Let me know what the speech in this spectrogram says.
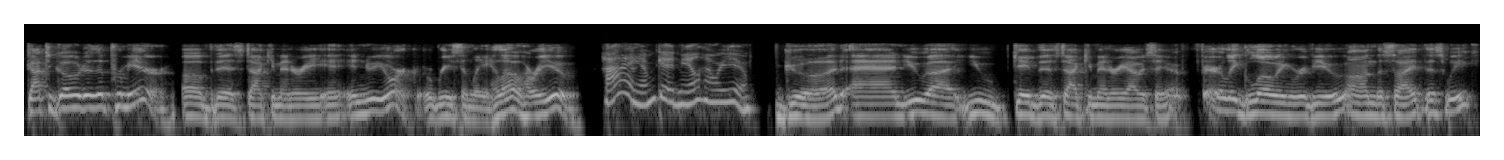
got to go to the premiere of this documentary in, in New York recently. Hello, how are you? Hi, I'm good, Neil. How are you? Good. And you uh, you gave this documentary i would say a fairly glowing review on the site this week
